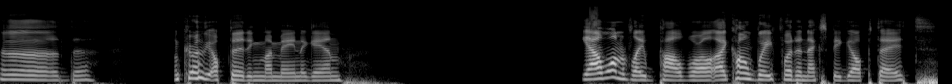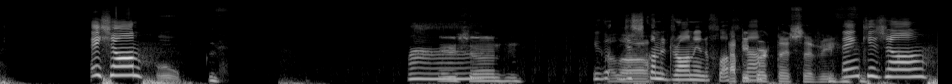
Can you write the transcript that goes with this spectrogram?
uh, the I'm currently updating my main again. Yeah, I want to play Palworld. I can't wait for the next big update. Hey, Sean. Oh. Wow. Hey, son. You're Hello. just gonna drown in the fluff Happy now. birthday, Sivi. Thank you, Sean.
